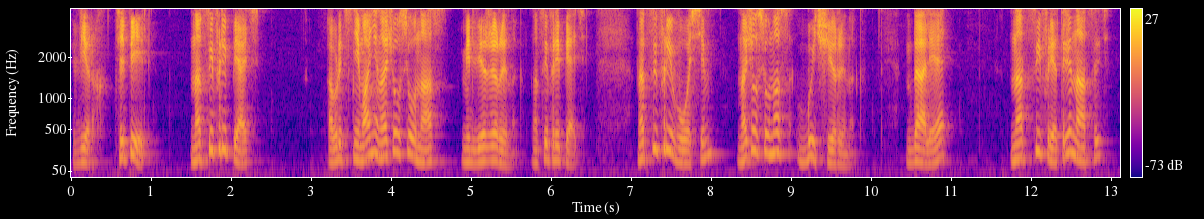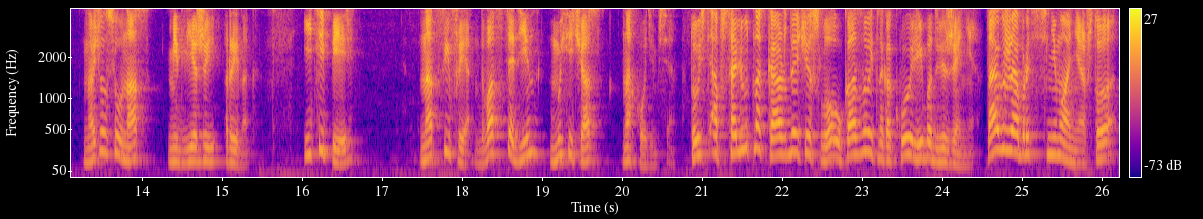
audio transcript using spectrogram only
вверх. Теперь на цифре 5, обратите внимание, начался у нас медвежий рынок. На цифре 5. На цифре 8 начался у нас бычий рынок. Далее, на цифре 13 начался у нас медвежий рынок. И теперь на цифре 21 мы сейчас находимся. То есть абсолютно каждое число указывает на какое-либо движение. Также обратите внимание, что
